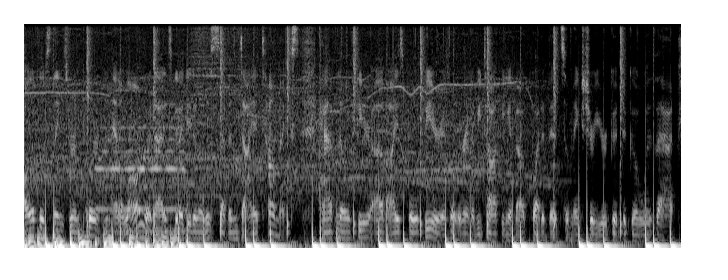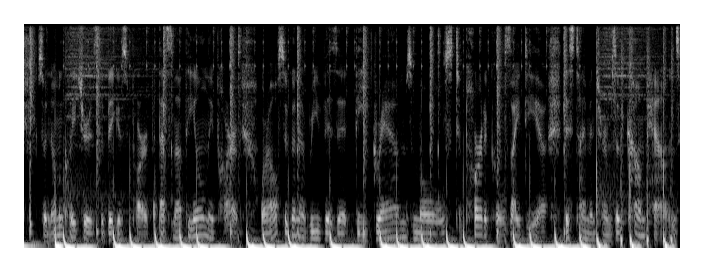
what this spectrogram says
All of those things are important, and along with that, it's a good idea to know the seven diatomics. Have no fear of ice cold beer is what we're going to talking about quite a bit, so make sure you're good to go with that. So nomenclature is the biggest part, but that's not the only part. We're also going to revisit the grams, moles to particles idea, this time in terms of compounds.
